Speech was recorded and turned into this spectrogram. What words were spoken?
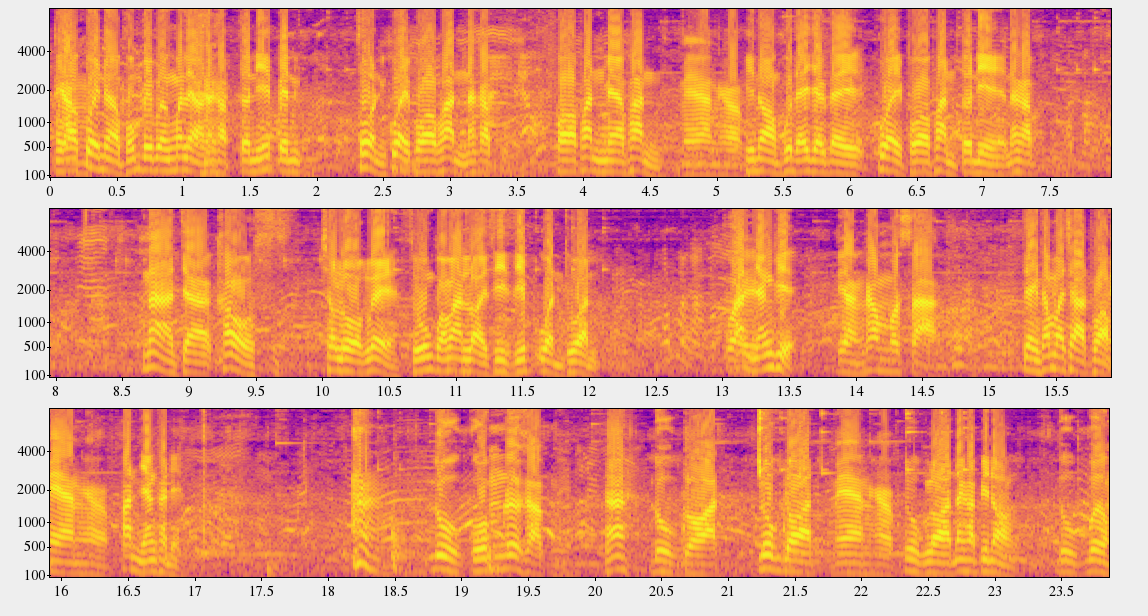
เพราะว่ากล้วยเนื้อผมไปเบิ่งมาแล้วนะครับตัวนี้เป็นโซนกล้วยพ่อพันธุ์นะครับพ่อพันธุ์แม่พันธุ์แม่นครับพี่น้องผู้ใดอยากได้กล้วยพ่อพันธุ์ตัวนี้นะครับ น่าจะเข้าฉลกเลย สูงประมาณร้อยสี่สิบอ้วนท้วนพันธุ์หยังพี่อย่างธรรมศาสตร์แจ้งธรรมชาติพร้อมแม่นครับ พันธุ์หยังคะเนี่ยลูกกลมด้วยครับนี่ฮะลูกหลอดลูกหลอดแม่นครับ ลูกหลอดนะครับพี่น้อง ลูกเบิ่ม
